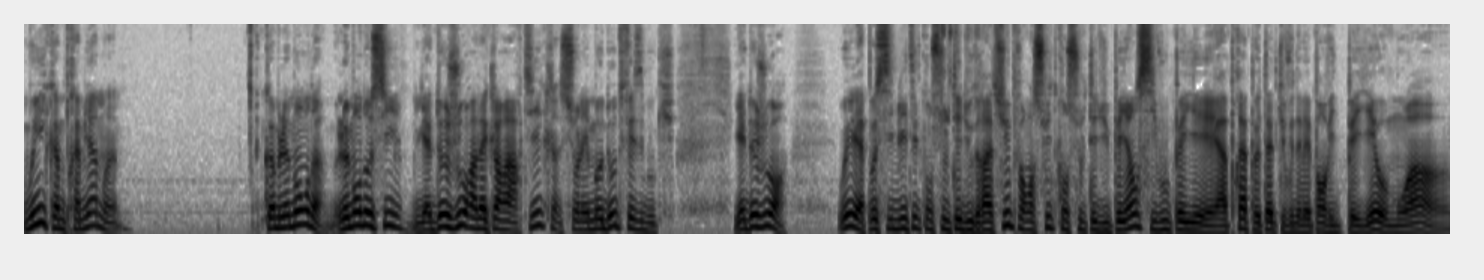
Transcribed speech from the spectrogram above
Oui, comme premium. Comme Le Monde. Le Monde aussi. Il y a deux jours avec leur article sur les modos de Facebook. Il y a deux jours. Oui, la possibilité de consulter du gratuit pour ensuite consulter du payant si vous payez. Et après, peut-être que vous n'avez pas envie de payer au mois euh,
